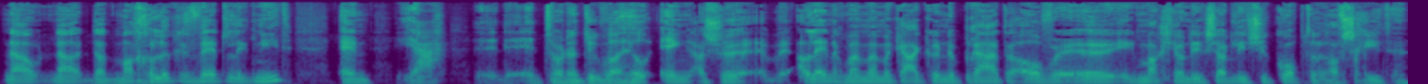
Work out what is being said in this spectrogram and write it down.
Nou, nou, dat mag gelukkig wettelijk niet. En ja, eh, het wordt natuurlijk wel heel eng als we alleen nog maar met elkaar kunnen praten over... eh, ik mag jou niet, ik zou het liefst je kop eraf schieten.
